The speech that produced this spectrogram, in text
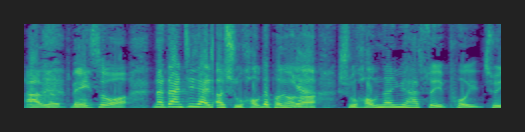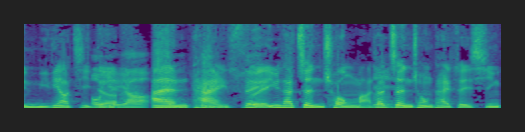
大乐透。没错，那当然接下来呃属猴的朋友了属猴呢，因为它岁破，所以你一定要记哦得安安太太岁，岁因为它正冲嘛，它正冲太岁星。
